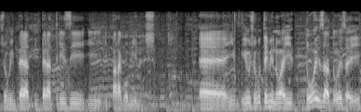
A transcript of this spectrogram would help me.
Jogo Impera Imperatriz e, e, e Paragominas. É, e, e, o jogo terminou aí 2 a 2 aí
